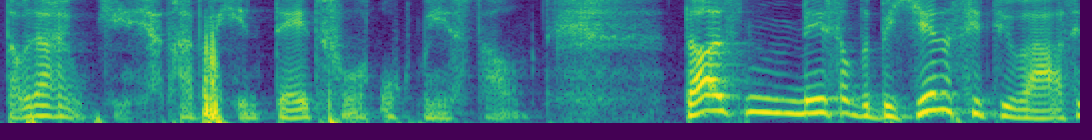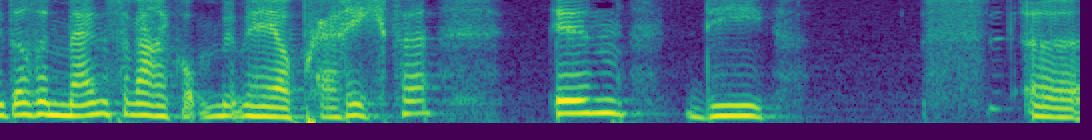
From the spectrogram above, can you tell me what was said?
Dat we daar, ja, daar hebben we geen tijd voor, ook meestal. Dat is meestal de beginsituatie. Dat zijn mensen waar ik op, mij op ga richten in die uh,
